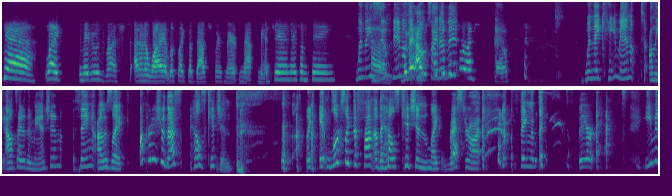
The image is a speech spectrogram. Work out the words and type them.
Yeah, like maybe it was rushed. I don't know why it looked like the Bachelor's ma- mansion or something. When they Um, zoomed in on the I outside of it, when they came in to, on the outside of the mansion thing, I was like, I'm pretty sure that's Hell's Kitchen. like it looks like the front of the Hell's Kitchen like restaurant thing that they they are at. Even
